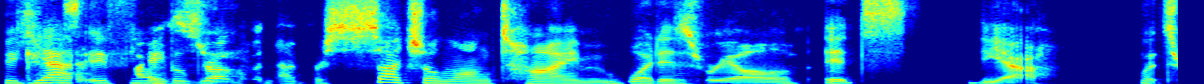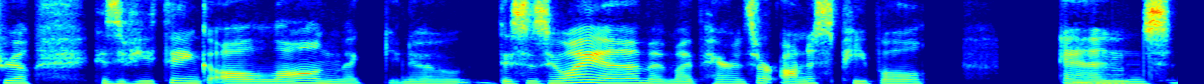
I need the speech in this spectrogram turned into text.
Because if you I believe struggled with that for such a long time, what is real? It's yeah. What's real? Because if you think all along, like, you know, this is who I am and my parents are honest people. And mm-hmm.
